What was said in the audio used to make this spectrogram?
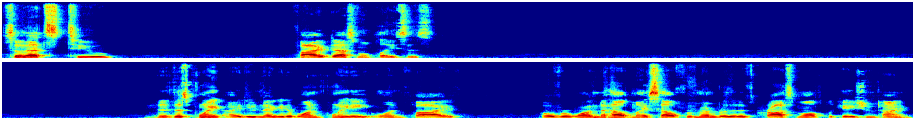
So that's to five decimal places. And at this point, I do negative 1.815 over 1 to help myself remember that it's cross multiplication time.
